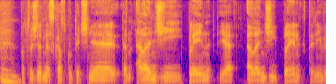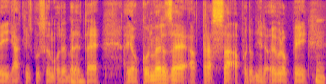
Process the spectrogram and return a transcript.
mm. protože dneska skutečně ten LNG plyn je LNG plyn, který vy nějakým způsobem odeberete mm. A jeho konverze a trasa a podobně do Evropy mm.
